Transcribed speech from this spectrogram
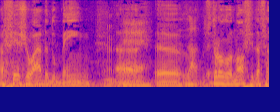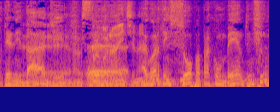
a feijoada do bem, a, É, a- exato. o estrogonofe da fraternidade. É, o estrogonite, eh, né? Agora tem sopa para convento, enfim,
